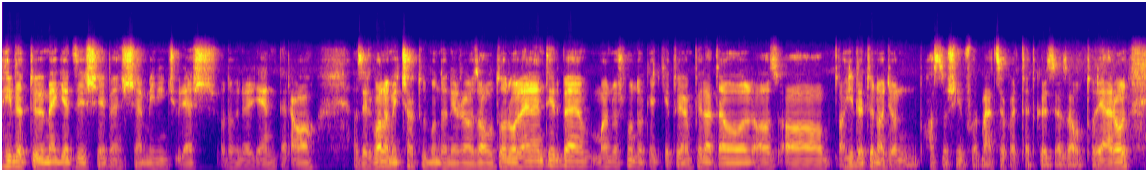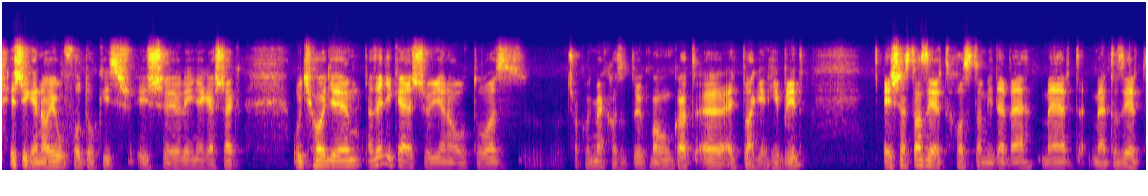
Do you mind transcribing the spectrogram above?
hirdető megjegyzésében semmi nincs üres, oda hogy enter a, azért valamit csak tud mondani az autóról. Ellentétben majd most mondok egy-két olyan példát, ahol az, a, a hirdető nagyon hasznos információkat tett közé az autójáról, és igen, a jó fotók is, is lényegesek. Úgyhogy az egyik első ilyen autó, az csak hogy meghazudtoljuk magunkat, egy plug-in hibrid, és ezt azért hoztam ide be, mert, mert azért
